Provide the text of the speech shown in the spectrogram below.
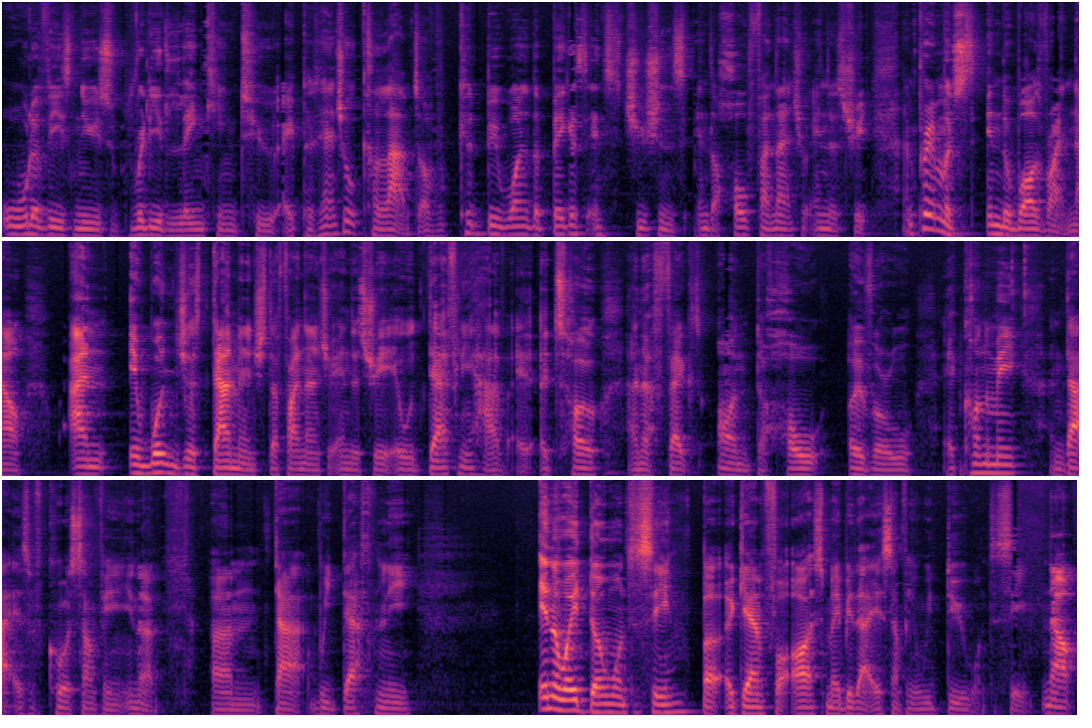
all of these news really linking to a potential collapse of could be one of the biggest institutions in the whole financial industry and pretty much in the world right now. And it wouldn't just damage the financial industry, it would definitely have a, a and effect on the whole overall economy. And that is, of course, something, you know, um, that we definitely in a way don't want to see, but again, for us, maybe that is something we do want to see. Now,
